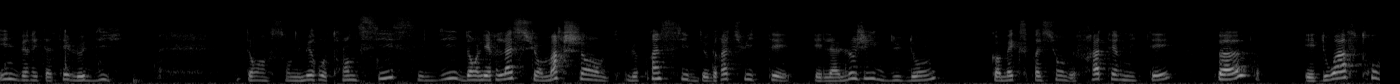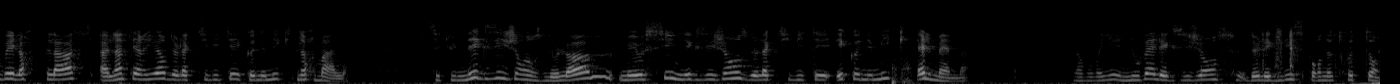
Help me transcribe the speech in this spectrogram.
in Veritate le dit. Dans son numéro 36, il dit Dans les relations marchandes, le principe de gratuité et la logique du don, comme expression de fraternité, peuvent et doivent trouver leur place à l'intérieur de l'activité économique normale. C'est une exigence de l'homme, mais aussi une exigence de l'activité économique elle-même. Vous voyez une nouvelle exigence de l'Église pour notre temps.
